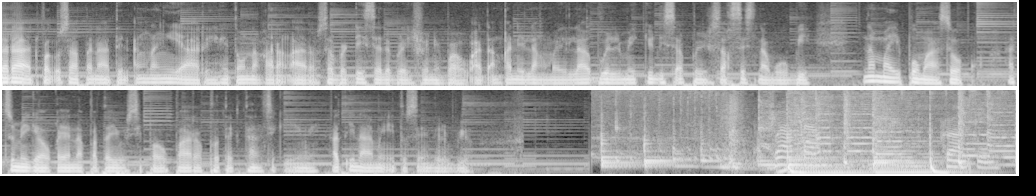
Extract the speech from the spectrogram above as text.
Tara at pag-usapan natin ang nangyayari nitong nakarang araw sa birthday celebration ni Pau at ang kanilang My Love Will Make You Disappear success na movie na may pumasok at sumigaw kaya napatayo si Pau para protektahan si Kimi at inamin ito sa interview. Welcome Clumsy.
